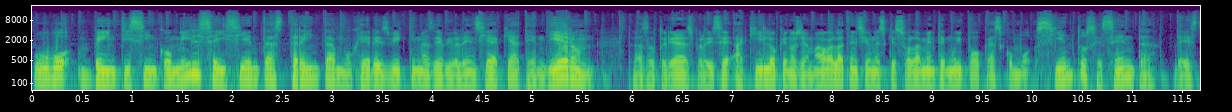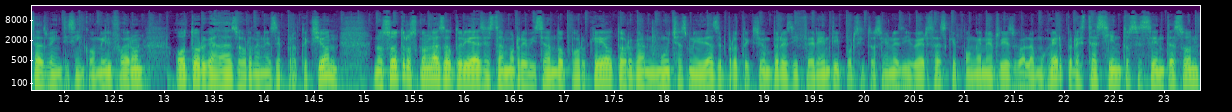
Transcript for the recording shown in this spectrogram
hubo 25.630 mujeres víctimas de violencia que atendieron las autoridades, pero dice, aquí lo que nos llamaba la atención es que solamente muy pocas, como 160 de estas 25 mil fueron otorgadas órdenes de protección. Nosotros con las autoridades estamos revisando por qué otorgan muchas medidas de protección, pero es diferente y por situaciones diversas que pongan en riesgo a la mujer, pero estas 160 son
